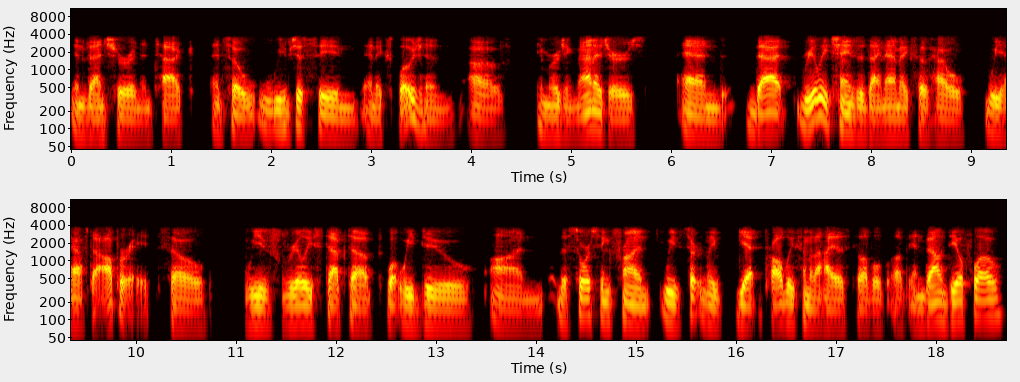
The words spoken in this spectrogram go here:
in venture and in tech. And so we've just seen an explosion of emerging managers. And that really changed the dynamics of how we have to operate. So We've really stepped up what we do on the sourcing front. We certainly get probably some of the highest level of inbound deal flow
